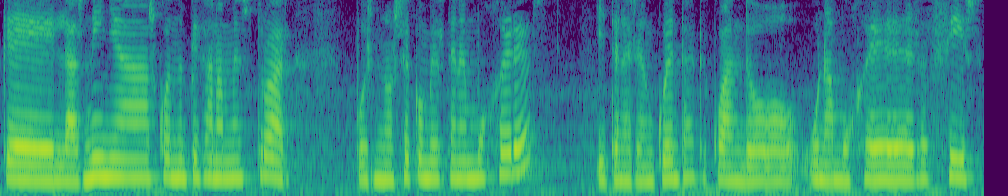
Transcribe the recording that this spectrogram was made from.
que las niñas cuando empiezan a menstruar pues no se convierten en mujeres y tener en cuenta que cuando una mujer cis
